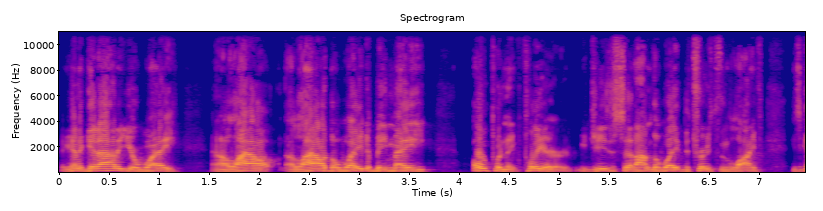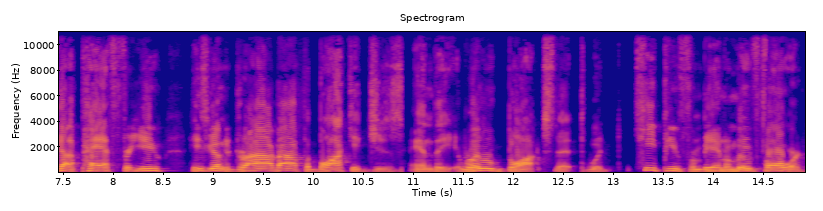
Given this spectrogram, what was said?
They're going to get out of your way and allow allow the way to be made open and clear. Jesus said, I'm the way, the truth, and the life. He's got a path for you. He's going to drive out the blockages and the roadblocks that would keep you from being able to move forward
